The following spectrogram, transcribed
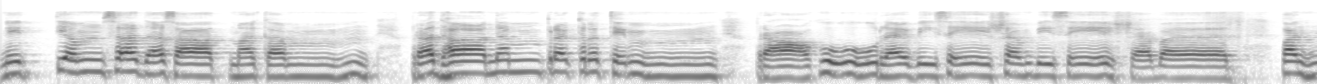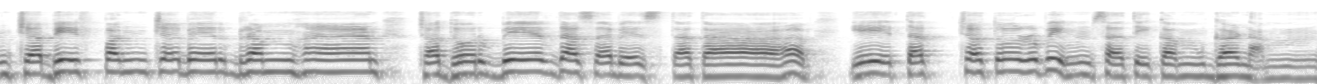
नित्यं सदसात्मकं प्रधानं प्रकृतिं प्राहुरविशेषं विशेषवत्। पञ्चभिः पञ्चभिर्ब्रह्म चतुर्भिर्दशभिस्ततः। एतच्चतुर्विंशतिकं गणं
